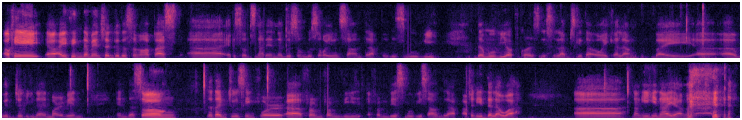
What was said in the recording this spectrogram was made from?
Okay, uh, I think na-mention ko to sa mga past uh, episodes natin na gustong gusto ko yung soundtrack to this movie. The movie of course is Labs Kita Okay Ka Lang by uh, uh, with Jolina and Marvin. And the song that I'm choosing for uh, from from the from this movie soundtrack, actually dalawa. Uh, nanghihinayang.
